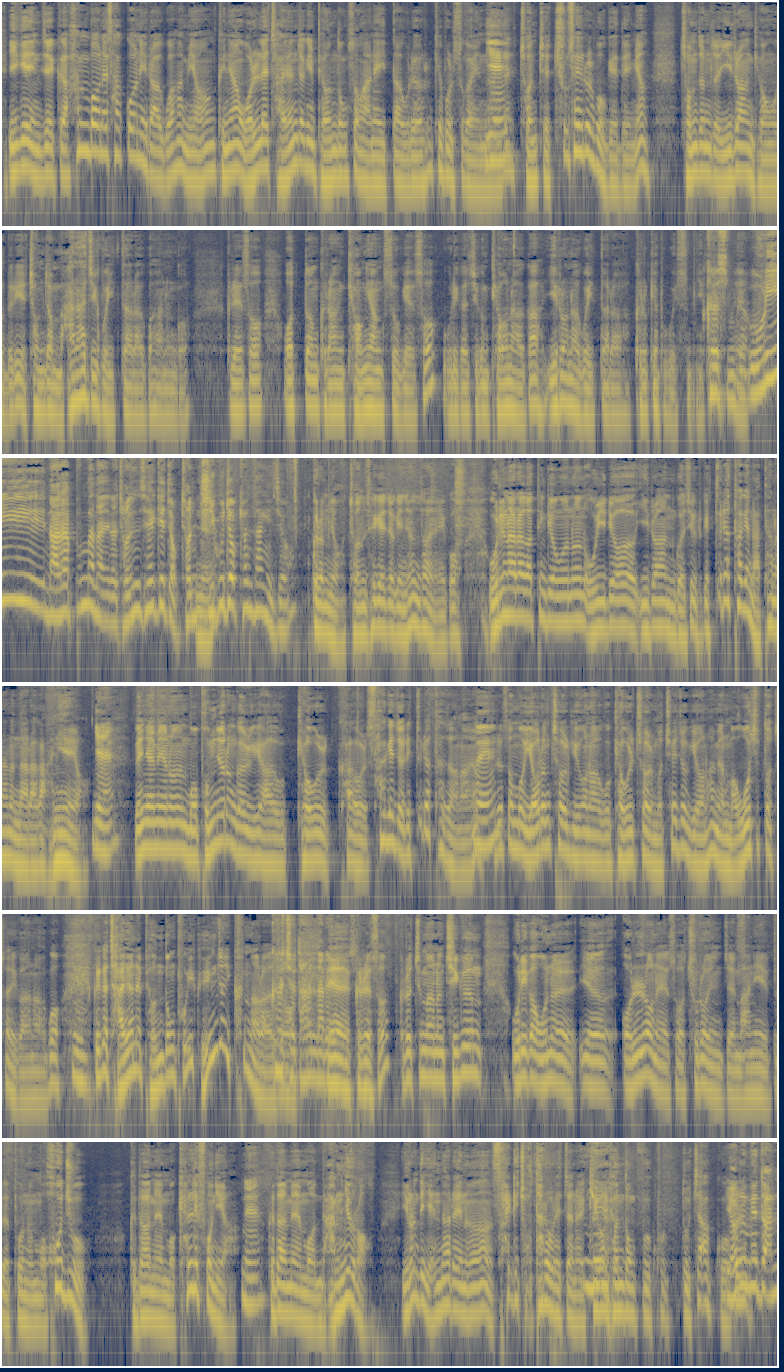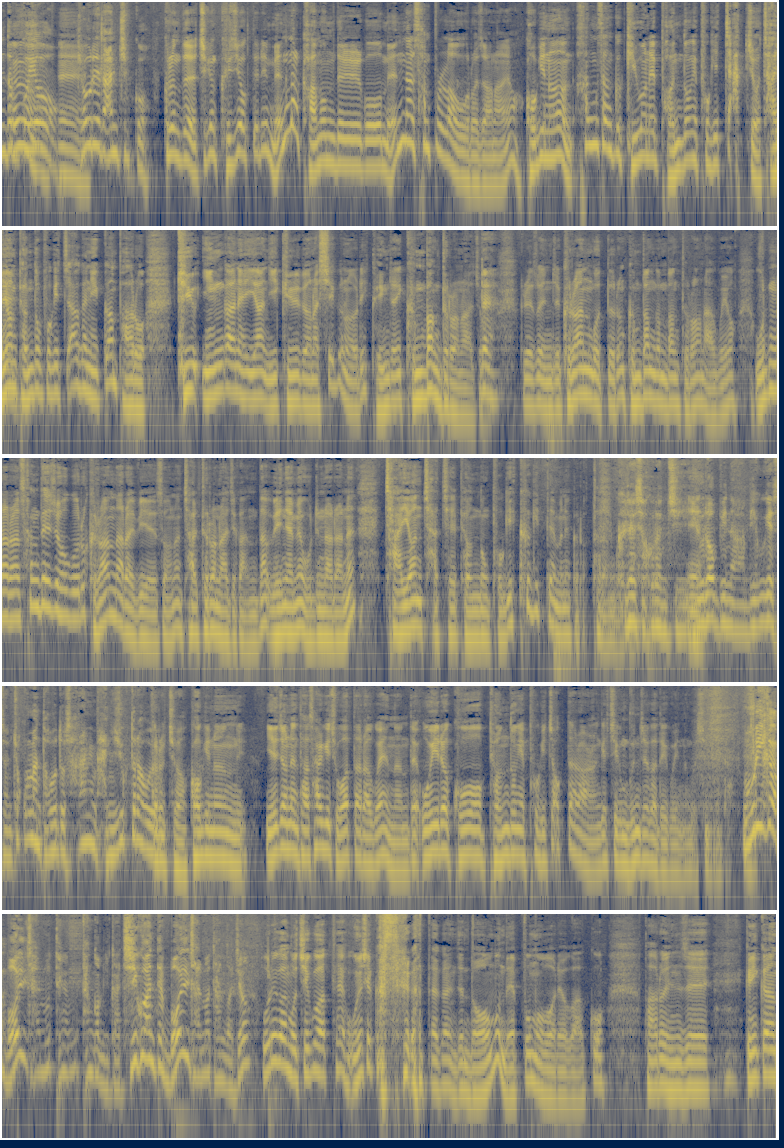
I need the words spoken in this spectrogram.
이게 이제 그 한 번의 사건이라고 하면 그냥 원래 자연적인 변동성 안에 있다 우리가 그렇게 볼 수가 있는데 예. 전체 추세를 보게 되면 점점 저 이러한 경우들이 점점 많아지고 있다라고 하는 거. 그래서 어떤 그런 경향 속에서 우리가 지금 변화가 일어나고 있다라 그렇게 보고 있습니다. 그렇습니까? 네. 우리나라뿐만 아니라 전 세계적, 전 네. 지구적 현상이죠. 그럼요. 전 세계적인 현상이고 우리나라 같은 경우는 오히려 이러한 것이 그렇게 뚜렷하게 나타나는 나라가 아니에요. 예. 왜냐면은 뭐 봄, 여름, 가을, 겨울, 가을 사계절이 뚜렷하잖아요. 네. 그래서 뭐 여름철 기온하고 겨울철 뭐 최저 기온 하면 막 50도 차이가 나고 음. 그러니까 자연의 변동폭이 굉장히 큰 나라죠. 그렇죠. 다른 나라에 예. 그래서 그렇지만은 지금 우리가 오늘 예, 언론에서 주로 이제 많이 보는 뭐 호주 그다음에 뭐 캘리포니아 네. 그다음에 뭐 남유럽 이런데 옛날에는 살기 좋다라고 그랬잖아요. 기온 네. 변동폭도 작고 여름에도 안 덥고요. 음, 예. 겨울에도 안 춥고. 그런데 지금 그 지역들이 맨날 가뭄 들고 맨날 산불 나고 그러잖아요. 거기는 항상 그 기온의 변동의 폭이 작죠. 자연 네. 변동폭이 작으니까 바로 기 인간에 의한 이 기후 변화 시그널이 굉장히 금방 드러나죠. 네. 그래서 이제 그러한 것들은 금방 금방 드러나고요. 우리나라는 상대적으로 그러한 나라에 비해서는 잘 드러나지가 않는다. 왜냐하면 우리나라는 자연 자체 변 동폭이 크기 때문에 그렇다는 거죠. 그래서 그런지 예. 유럽이나 미국에서는 조금만 더워도 사람이 많이 죽더라고요. 그렇죠. 거기는 예전엔 다 살기 좋았다라고 했는데 오히려 그 변동의 폭이 적다라는 게 지금 문제가 되고 있는 것입니다. 우리가 뭘 잘못한 겁니까? 지구한테 뭘 잘못한 거죠? 우리가 뭐 지구한테 온실가스를 갖다가 이제 너무 내뿜어 버려 갖고 바로 이제 그러니까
